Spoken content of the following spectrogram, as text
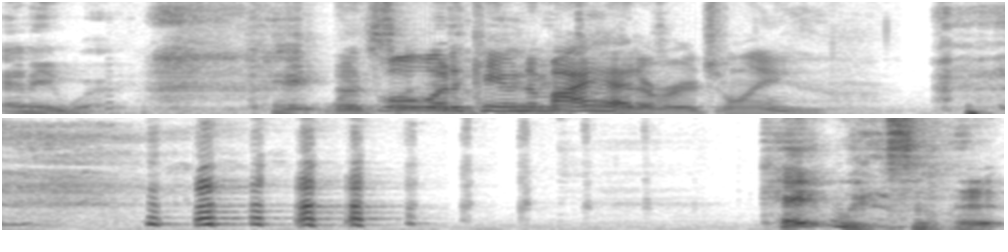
Anyway, Kate. That's Winslet what what is it a came to my head originally. Kate Winslet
